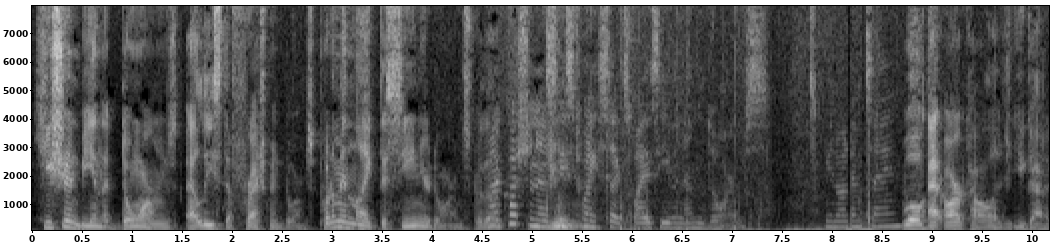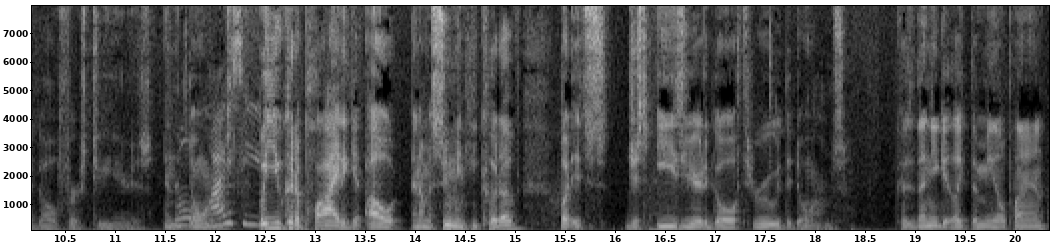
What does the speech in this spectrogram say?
he shouldn't be in the dorms, at least the freshman dorms. Put him in, like, the senior dorms or the. My question is, junior. he's 26. Why is he even in the dorms? You know what I'm saying? Well, at our college, you got to go first two years in the Well, dorms. he- But you could apply to get out, and I'm assuming he could have. But it's just easier to go through the dorms because then you get like the meal plan,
